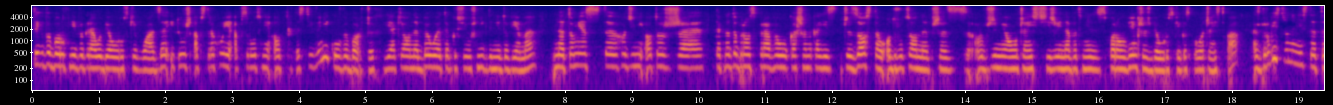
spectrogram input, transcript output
tych wyborów nie wygrały białoruskie władze i tu już abstrahuję absolutnie od kwestii wyników wyborczych. Jakie one były, tego się już nigdy nie dowiemy. Natomiast e, chodzi mi o to, że tak na dobrą sprawę Łukaszenka jest, czy został odrzucony przez olbrzymią część, jeżeli nawet nie sporą większość białoruskiego społeczeństwa. A z drugiej strony niestety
